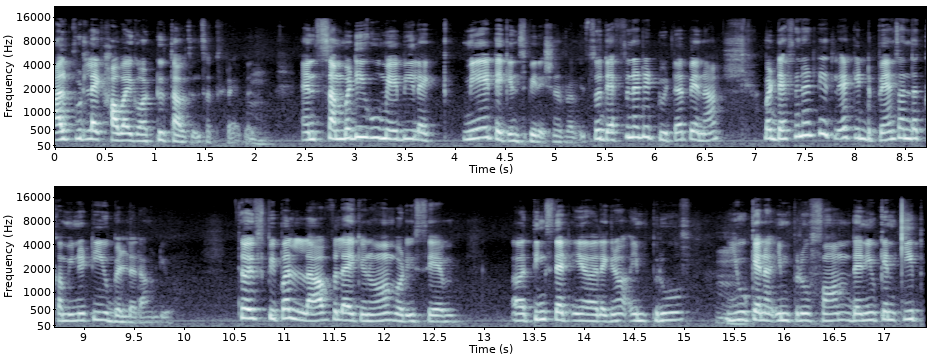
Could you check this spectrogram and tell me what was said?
I'll put like how i got to 1000 subscribers. And somebody who may be like may take inspiration from it. So definitely twitter pe na but definitely like it depends on the community you build around you. So if people love like you know what do you say uh, things that uh, like you know improve you can uh, improve from then you can keep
